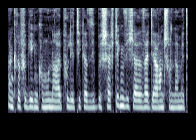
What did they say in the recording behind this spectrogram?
Angriffe gegen Kommunalpolitiker. Sie beschäftigen sich ja seit Jahren schon damit.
